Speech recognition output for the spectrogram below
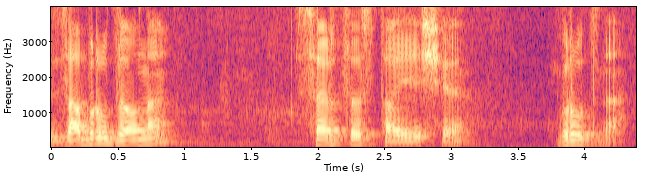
zabrudzone, serce staje się brudne.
